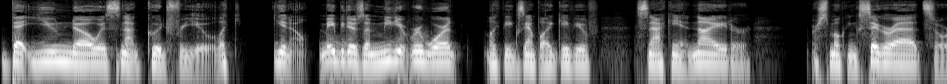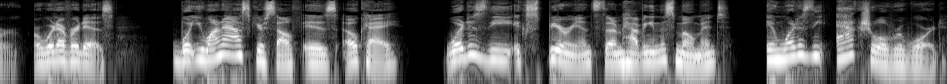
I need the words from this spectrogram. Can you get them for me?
that you know is not good for you, like, you know, maybe there's immediate reward, like the example I gave you of snacking at night or, or smoking cigarettes or, or whatever it is. What you want to ask yourself is, okay, what is the experience that I'm having in this moment? And what is the actual reward?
